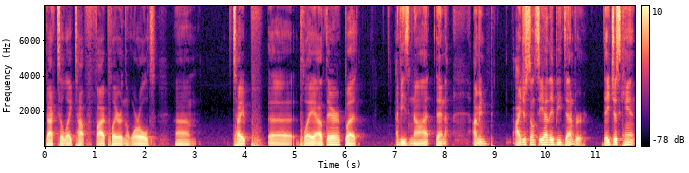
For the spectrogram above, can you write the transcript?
back to like top five player in the world um, type uh, play out there. But if he's not, then I mean, I just don't see how they beat Denver. They just can't.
